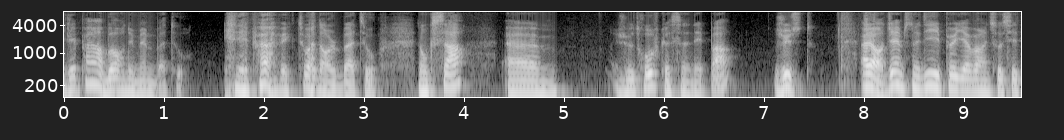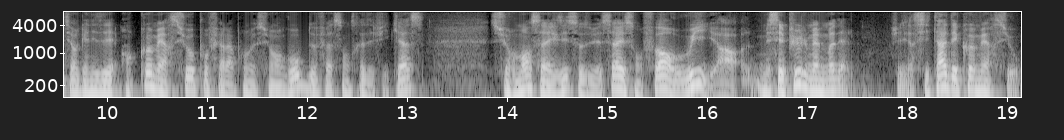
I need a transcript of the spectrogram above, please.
Il n'est pas à bord du même bateau. Il n'est pas avec toi dans le bateau. Donc ça, euh, je trouve que ce n'est pas juste. Alors, James nous dit qu'il peut y avoir une société organisée en commerciaux pour faire la promotion en groupe de façon très efficace. Sûrement, ça existe aux USA, ils sont forts, oui, mais c'est plus le même modèle. Je veux dire, si tu as des commerciaux,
